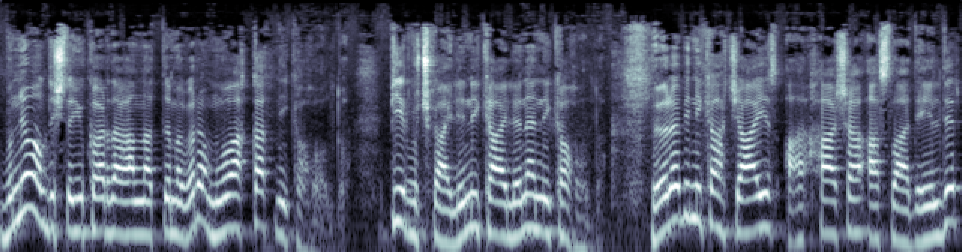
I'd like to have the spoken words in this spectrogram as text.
Bu ne oldu işte yukarıda anlattığıma göre muvakkat nikah oldu. Bir buçuk aylığına iki aylığına nikah oldu. Böyle bir nikah caiz haşa asla değildir.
